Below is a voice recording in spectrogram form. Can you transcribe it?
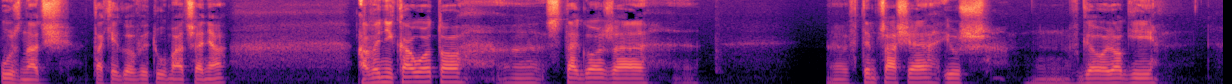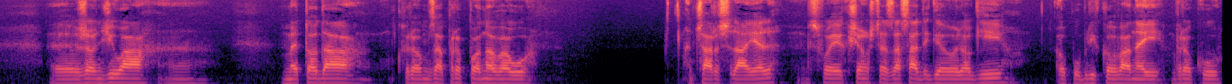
uznać takiego wytłumaczenia, a wynikało to z tego, że w tym czasie już mm, w geologii rządziła metoda którą zaproponował Charles Lyell w swojej książce Zasady geologii, opublikowanej w roku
